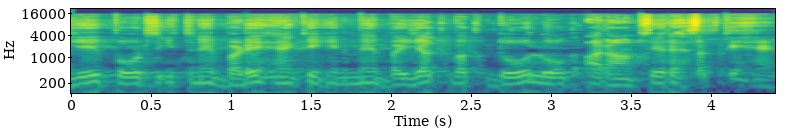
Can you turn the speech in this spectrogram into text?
ये पोर्ट्स इतने बड़े हैं कि इनमें बैक वक्त दो लोग आराम से रह सकते हैं।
